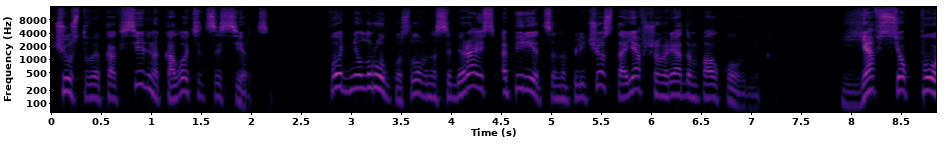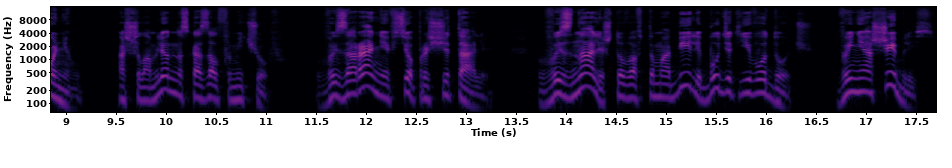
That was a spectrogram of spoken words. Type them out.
чувствуя, как сильно колотится сердце. Поднял руку, словно собираясь опереться на плечо стоявшего рядом полковника. «Я все понял», — ошеломленно сказал Фомичев. «Вы заранее все просчитали. Вы знали, что в автомобиле будет его дочь. Вы не ошиблись.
